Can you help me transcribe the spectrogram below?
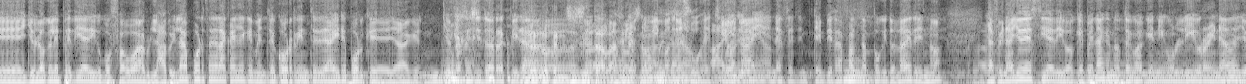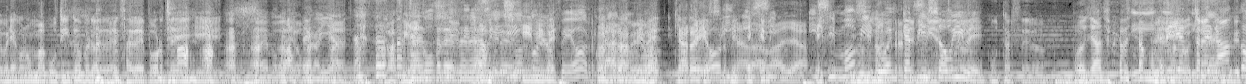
Eh, yo lo que les pedía, digo, por favor, ab- abrir la puerta de la calle que me entre corriente de aire porque ya que yo necesito respirar. Era lo que necesitabas en ese mismo momento. te sugestiona y te empieza a faltar un poquito el aire, ¿no? Y al final yo decía, digo, qué pena que no tengo aquí ningún libro ni nada, yo venía con un macutito, pero de hacer deporte y, ¿sabes? Porque digo, bueno, ya, porque al final- Eso y con mi lo ve- peor. Claro, mi ve- claro, peor, es- es que mi- nada, Y es- sin si móvil. no ¿Tú en qué piso vive? Un tercero. Pues ya te Y- entrenando,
